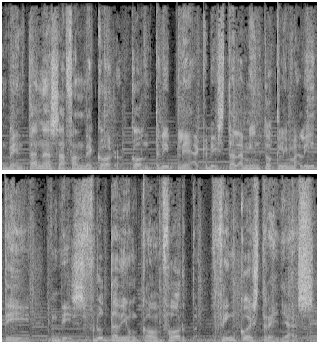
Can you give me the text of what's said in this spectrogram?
Ventanas Afan Decor con triple acristalamiento Climalit y disfruta de un confort 5 estrellas.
